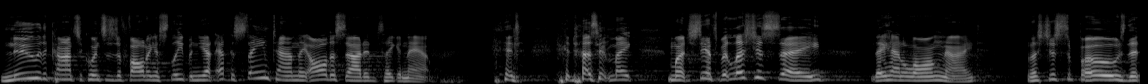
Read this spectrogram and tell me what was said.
knew the consequences of falling asleep, and yet at the same time, they all decided to take a nap. It, it doesn't make much sense. But let's just say they had a long night Let's just suppose that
